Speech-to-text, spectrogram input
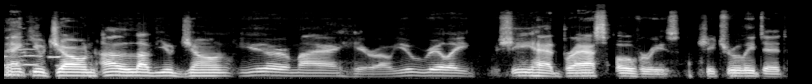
Thank you, Joan. I love you, Joan. You're my hero. You really, she had brass ovaries. She truly did.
